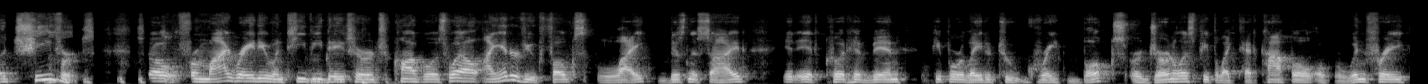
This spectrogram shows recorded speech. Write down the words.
achievers. so, from my radio and TV mm-hmm. days here in Chicago as well, I interviewed folks like business side. It, it could have been people related to great books or journalists, people like Ted Koppel, Oprah Winfrey.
